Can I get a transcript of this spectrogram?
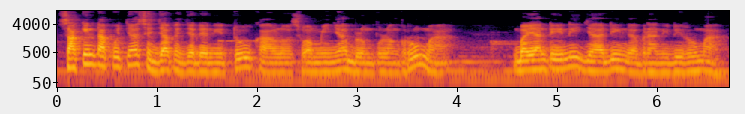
Saking takutnya sejak kejadian itu kalau suaminya belum pulang ke rumah, Mbak Yanti ini jadi nggak berani di rumah.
